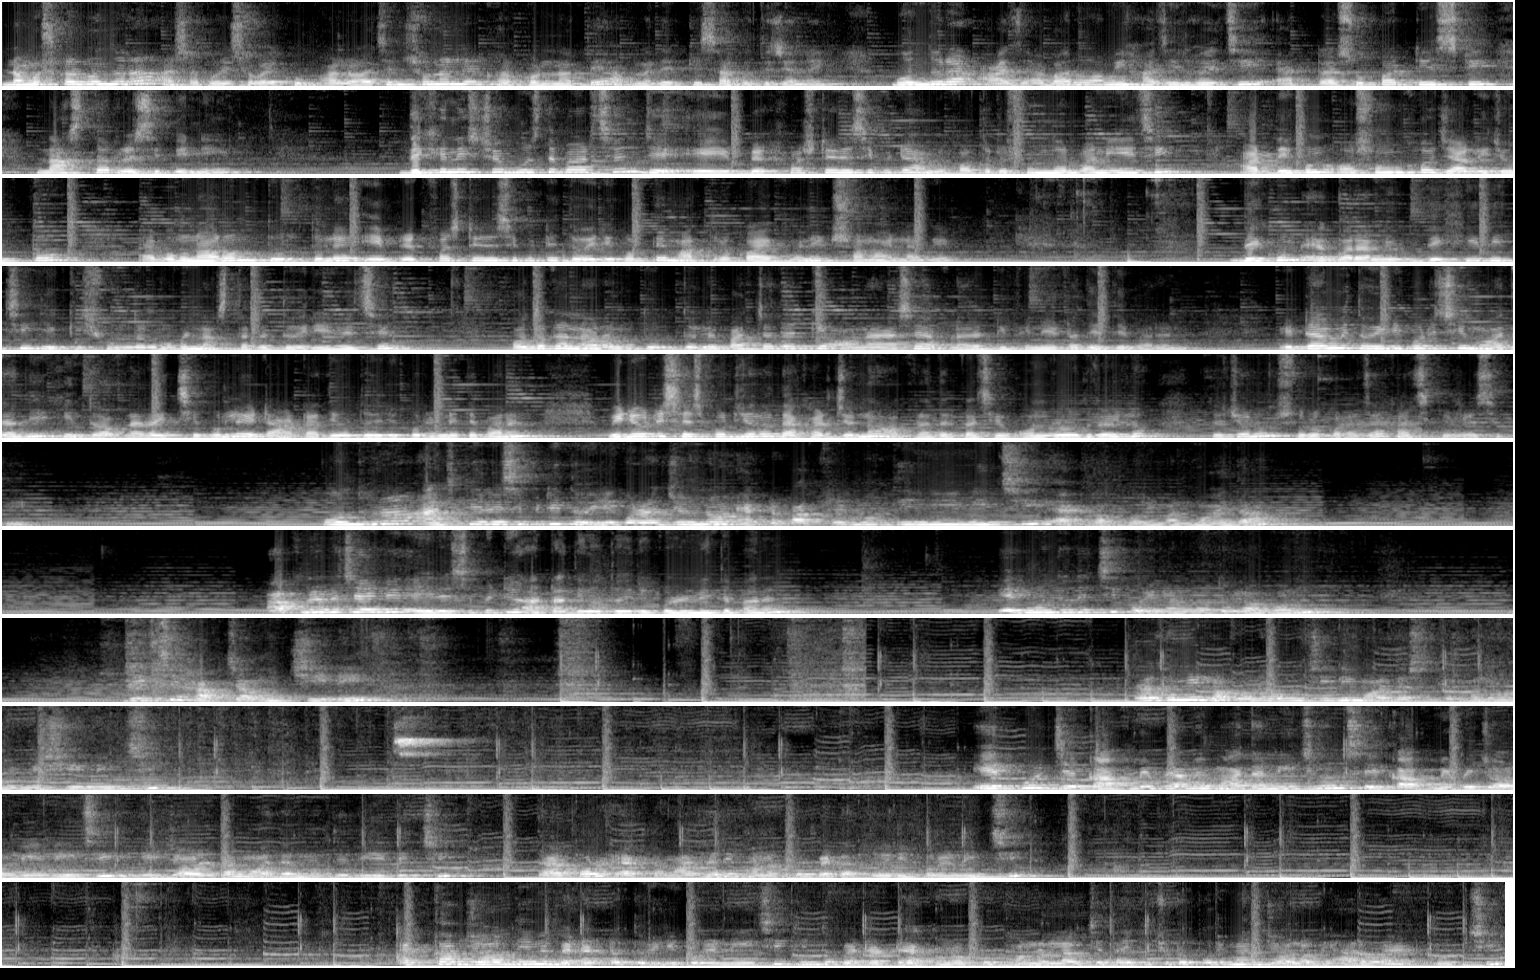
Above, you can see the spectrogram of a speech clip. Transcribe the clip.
নমস্কার বন্ধুরা, আশা করি সবাই খুব ভালো আছেন। সোনালের ঘরকন্যাতে আপনাদেরকে স্বাগত জানাই। বন্ধুরা, আজ আবারও আমি হাজির হয়েছি একটা সুপার টেস্টি নাস্তার রেসিপি নিয়ে। দেখে নিশ্চয়ই বুঝতে পারছেন যে এই ব্রেকফাস্টের রেসিপিটা আমি কতটা সুন্দর বানিয়েছি। আর দেখুন, অসংখ্য জালিযুক্ত এবং নরম তুলতুলে এই ব্রেকফাস্টের রেসিপিটি তৈরি করতে মাত্র কয়েক মিনিট সময় লাগে। দেখুন, একবার আমি দেখিয়ে দিচ্ছি যে কী সুন্দরভাবে নাস্তাটা তৈরি হয়েছে। কতটা নরম তুলতুলে বাচ্চাদেরকে অনায়াসে আপনারা টিফিনে এটা দিতে পারেন। এটা আমি তৈরি করেছি ময়দা দিয়ে, কিন্তু আপনারা ইচ্ছে করলে এটা আটা দিয়েও তৈরি করে নিতে পারেন। ভিডিওটি শেষ পর্যন্ত দেখার জন্য আপনাদের কাছে অনুরোধ রইল। তো চলুন শুরু করা যাক আজকের রেসিপি বন্ধুরা, আজকের রেসিপিটি তৈরি করার জন্য একটা পাত্রের মধ্যে নিয়ে নিচ্ছি এক কাপ পরিমাণ ময়দা। আপনারা চাইলে এই রেসিপিটি আটা দিয়েও তৈরি করে নিতে পারেন। এর মধ্যে দিচ্ছি পরিমাণ মতো লবণ। দিচ্ছি হাফ চামচ চিনি। প্রথমে লবণ এবং চিনি ময়দার সাথে ভালোভাবে মিশিয়ে নিচ্ছি। এরপর যে কাপ মেপে আমি ময়দা নিয়েছিলাম, সেই কাপ মেপে জল নিয়ে নিয়েছি। এই জলটা ময়দার মধ্যে দিয়ে দিচ্ছি। তারপর একটা মাঝারি ঘনত্বের ব্যাটার তৈরি করে নিচ্ছি। এক কাপ জল দিয়ে আমি ব্যাটারটা তৈরি করে নিয়েছি, কিন্তু ব্যাটারটা এখনও একটু ঘন লাগছে, তাই কিছুটা পরিমাণ জল আমি আরও অ্যাড করছি।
